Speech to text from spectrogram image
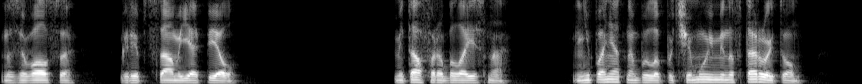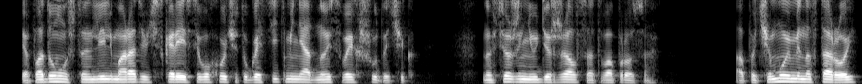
назывался «Гребцам я пел». Метафора была ясна. Непонятно было, почему именно второй том. Я подумал, что Лили Маратович, скорее всего, хочет угостить меня одной из своих шуточек — но все же не удержался от вопроса. «А почему именно второй?»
